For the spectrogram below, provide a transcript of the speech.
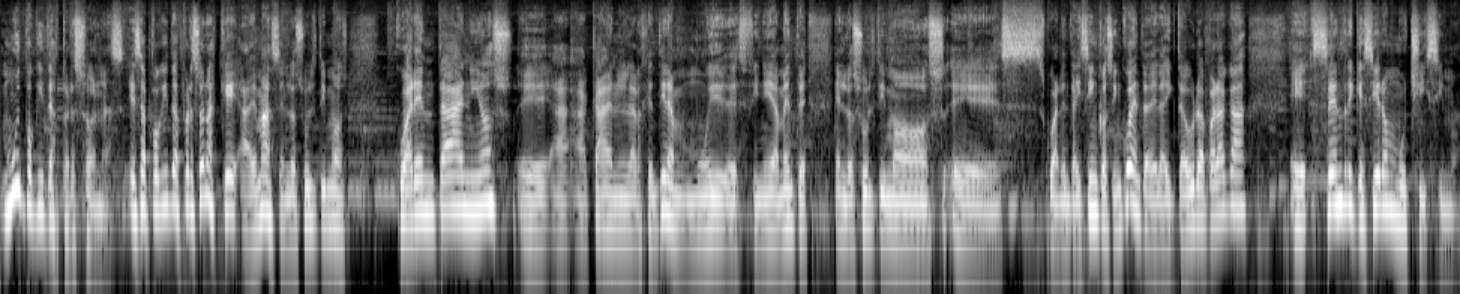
muy poquitas personas. Esas poquitas personas que además en los últimos 40 años, eh, acá en la Argentina, muy definidamente en los últimos 45, eh, 50 de la dictadura para acá, eh, se enriquecieron muchísimo.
